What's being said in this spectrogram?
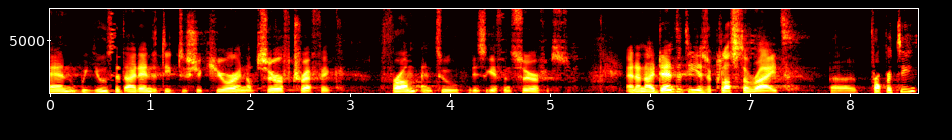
and we use that identity to secure and observe traffic from and to this given service. And an identity is a cluster-wide uh, property,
